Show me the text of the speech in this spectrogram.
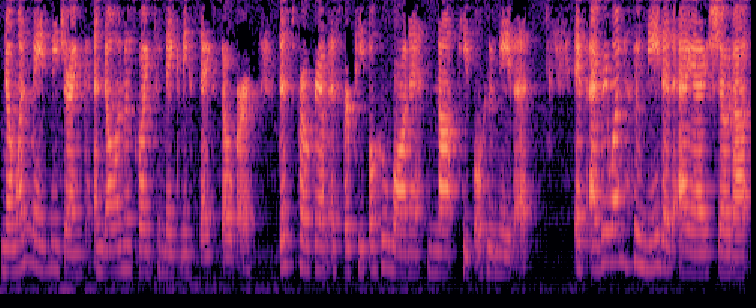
No one made me drink, and no one was going to make me stay sober. This program is for people who want it, not people who need it. If everyone who needed AA showed up,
